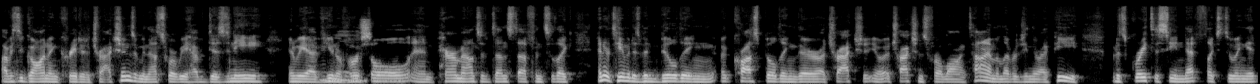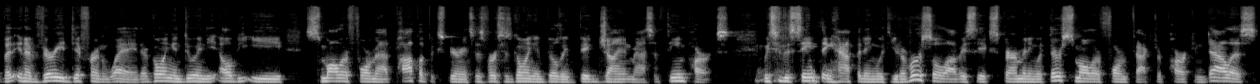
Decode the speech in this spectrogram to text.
obviously gone and created attractions. I mean, that's where we have Disney and we have mm-hmm. Universal and Paramount have done stuff. And so like entertainment has been building cross building their attraction, you know, attractions for a long time and leveraging their IP. But it's great to see Netflix doing it, but in a very different way. They're going and doing the LBE smaller format pop-up experiences versus going and building big, giant, massive theme parks. We see the same thing happening with Universal, obviously experimenting with their smaller form factor park in Dallas.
